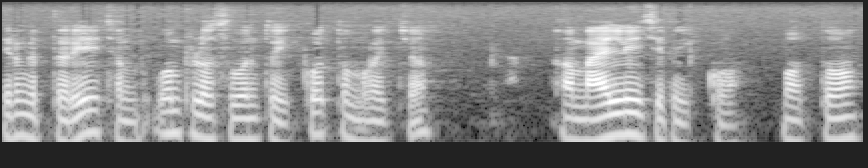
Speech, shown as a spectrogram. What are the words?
이런 것들이 전부 원 플러스 원도 있고 또 뭐가 있죠? 어, 마일리지도 있고 뭐또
